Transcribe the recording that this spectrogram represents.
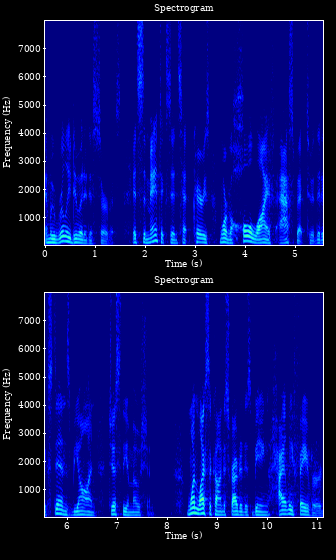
And we really do it at his service. Its semantic sense carries more of a whole life aspect to it that extends beyond just the emotion. One lexicon described it as being highly favored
